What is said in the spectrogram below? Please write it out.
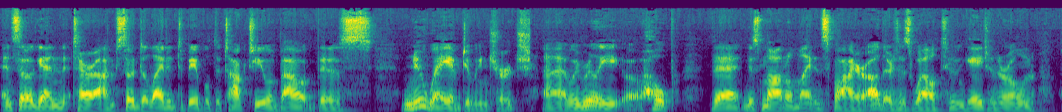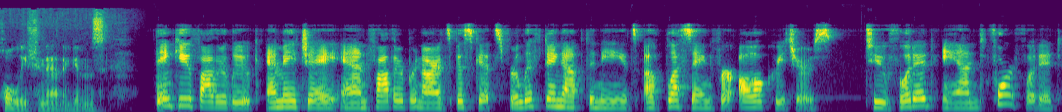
And so again, Tara, I'm so delighted to be able to talk to you about this new way of doing church. Uh, we really hope that this model might inspire others as well to engage in their own holy shenanigans. Thank you, Father Luke, MHA, and Father Bernard's Biscuits for lifting up the needs of blessing for all creatures, two footed and four footed.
